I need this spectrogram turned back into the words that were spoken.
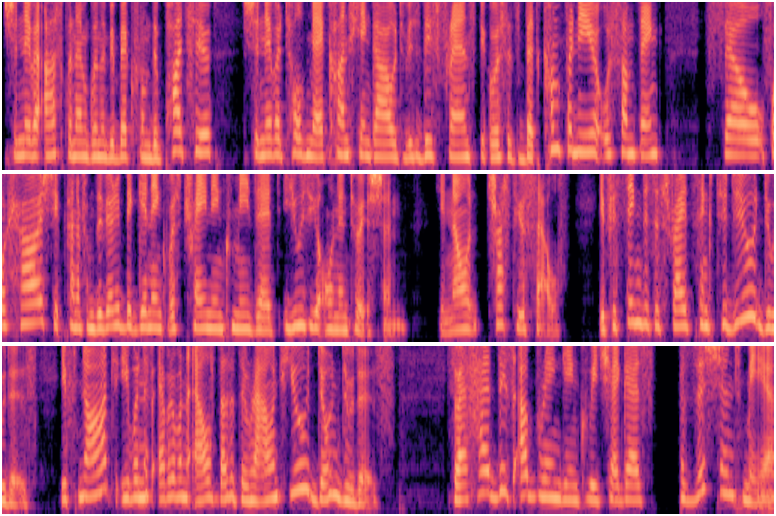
She never asked when I'm going to be back from the party. She never told me I can't hang out with these friends because it's bad company or something. So for her, she kind of from the very beginning was training me that use your own intuition. You know, trust yourself. If you think this is right thing to do, do this. If not, even if everyone else does it around you, don't do this. So I had this upbringing, which I guess positioned me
